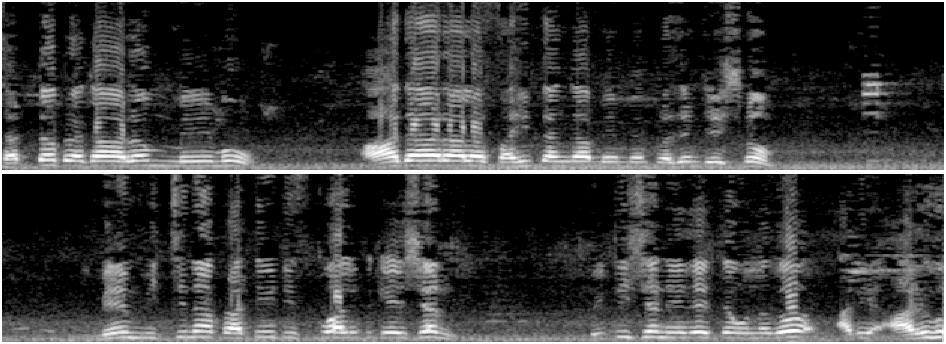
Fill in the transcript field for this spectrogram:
చట్ట ప్రకారం మేము ఆధారాల సహితంగా మేము మేము ప్రజెంట్ చేసినాం. మేము ఇచ్చిన ప్రతి డిస్క్వాలిఫికేషన్ పిటిషన్ ఏదైతే ఉన్నదో అది అర్హు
